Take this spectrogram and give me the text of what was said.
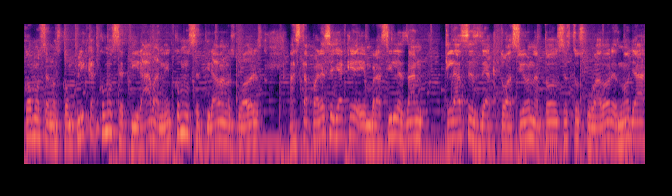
cómo se nos complica, cómo se tiraban, ¿eh? cómo se tiraban los jugadores. Hasta parece ya que en Brasil les dan clases de actuación a todos estos jugadores, ¿no? Ya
